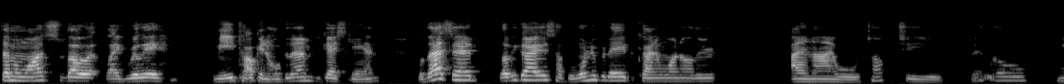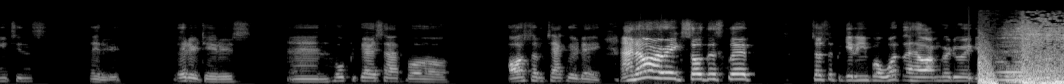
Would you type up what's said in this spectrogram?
them a watch without like really me talking over them, you guys can. With that said, love you guys. Have a wonderful day. Be kind to one another. And I will talk to you fellow mutants later. Later, taters. And hope you guys have a awesome tackler day. I know I already sold this clip just the beginning, but what the hell? I'm gonna do it again.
